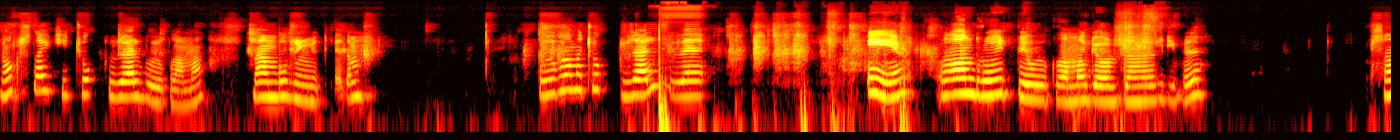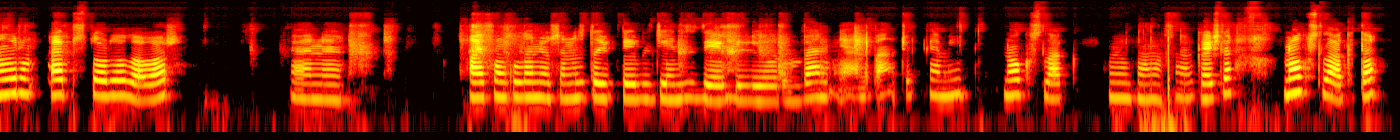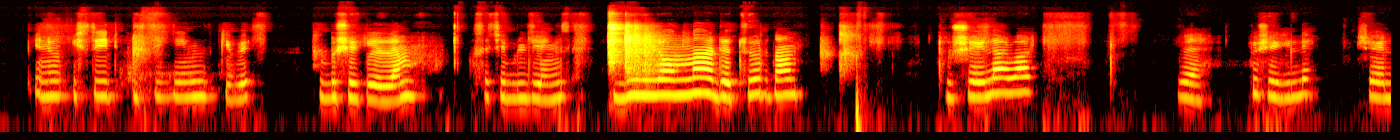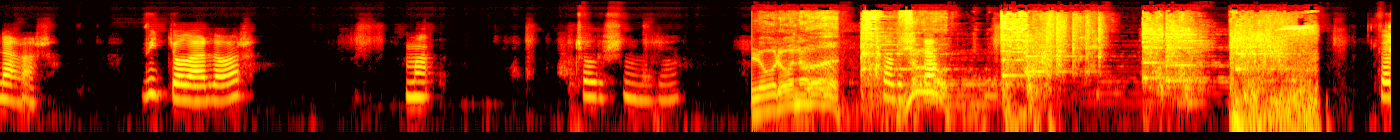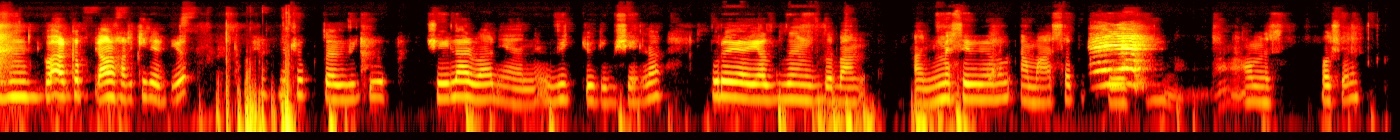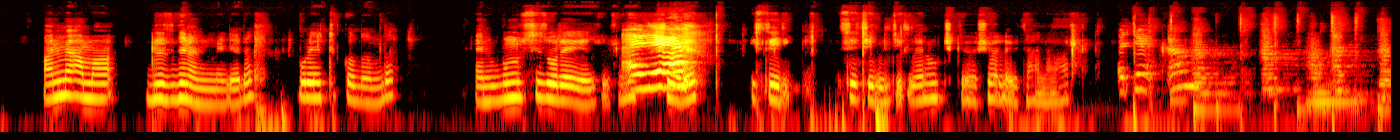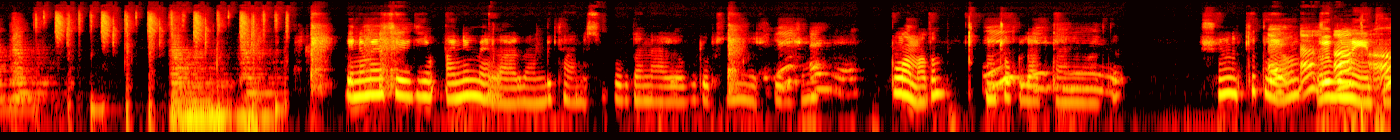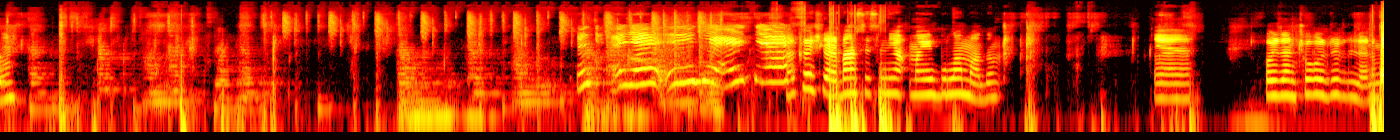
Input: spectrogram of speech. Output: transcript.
Nox Lucky çok güzel bir uygulama. Ben bugün yükledim. Uygulama çok güzel ve iyi. Android bir uygulama gördüğünüz gibi. Sanırım App Store'da da var. Yani iPhone kullanıyorsanız da yükleyebileceğiniz diye biliyorum ben. Yani ben çok emin. Nox Luck uygulaması arkadaşlar. Nox Luck'ta benim istediğiniz gibi bu şekilde seçebileceğiniz milyonlarca türden tür şeyler var ve bu şekilde şeyler var. Videolar da var. Ama çalışmıyor. Lorunu. Çalıştı. Gördüğünüz gibi arka plan hareket ediyor. Çok güzel video şeyler var yani video gibi şeyler. Buraya yazdığınızda ben anime seviyorum ama sapık seviyorum. Onu boş verin. Anime ama düzgün animeleri. Buraya tıkladığımda yani bunu siz oraya yazıyorsunuz. Şöyle istedik seçebileceklerim çıkıyor. Şöyle bir tane var. Benim en sevdiğim animelerden bir tanesi. Burada nerede bulursam göstereceğim. Bulamadım. Ama çok güzel bir tane vardı. Şunu tıklayalım ve bunu yapalım. Arkadaşlar ben sesini yapmayı bulamadım. Yani o yüzden çok özür dilerim.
